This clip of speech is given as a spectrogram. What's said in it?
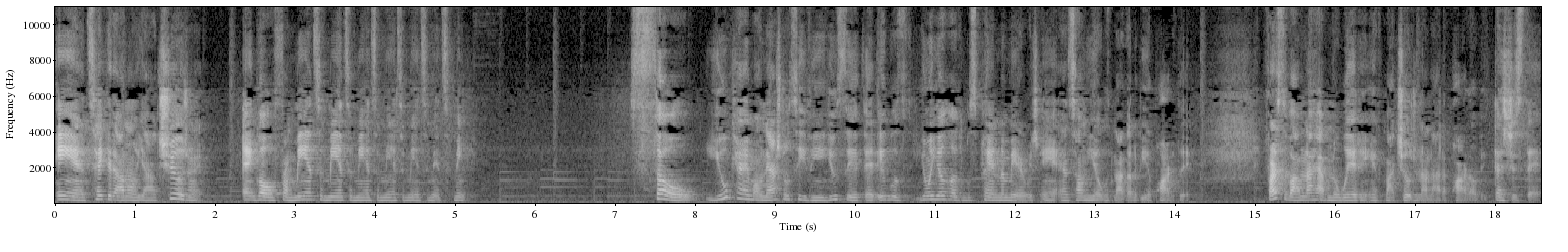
and take it out on y'all children and go from man to man to man to man to man to man to man. So you came on national TV and you said that it was you and your husband was planning a marriage and Antonio was not going to be a part of it. First of all, I'm not having a wedding if my children are not a part of it. That's just that.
